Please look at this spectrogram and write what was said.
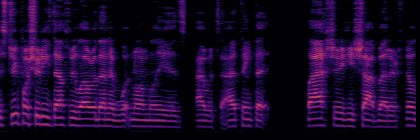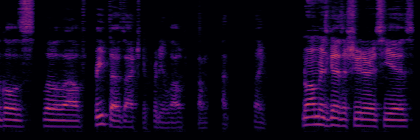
His three point shooting is definitely lower than it what normally is, I would say. I think that last year he shot better. Field goals a little low. Free throws actually pretty low for like normally as good as a shooter as he is.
